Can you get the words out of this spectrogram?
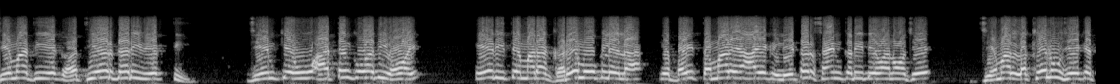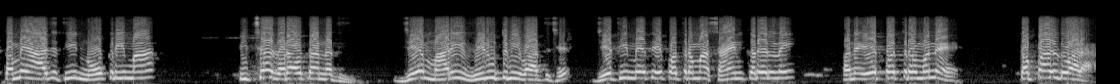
જેમાંથી એક હથિયારધારી વ્યક્તિ, જેમ કે હું આતંકવાદી હોય, એ રીતે મારા ઘરે મોકલેલા કે ભાઈ તમારે આ એક લેટર સાઇન કરી દેવાનો છે. જેમાં લખેલું છે કે તમે આજથી નોકરીમાં ઈચ્છા ધરાવતા નથી. જે મારી વિરુદ્ધની વાત છે, જેથી મેં તે પત્રમાં સાઇન કરેલ નહીં અને એ પત્ર મને ટપાલ દ્વારા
